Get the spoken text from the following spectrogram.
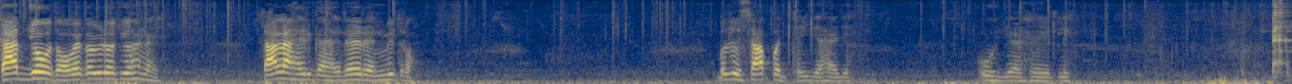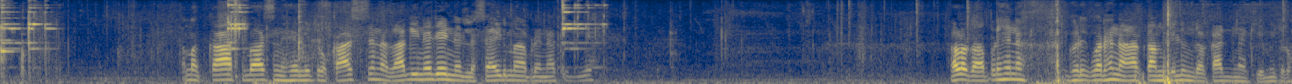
તાપ જોવો તો હવે કવિડો થયો હે ને. તાલા હરગા રે રે મિત્રો. બધું સાપ જ થઈ જાય આજે. ઉજ્જડ છે એટલી. આમાં કાસ બાસ ને હે મિત્રો કાસ છે ને લાગી ન જાય ને એટલે સાઈડમાં આપણે નાખી દઈએ. હાલો તો આપણે છે ને ઘડીક વાર છે ને આ કામ જેલું તો કાઢી નાખીએ મિત્રો.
